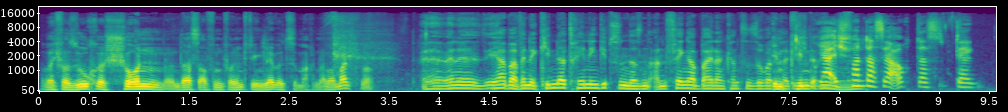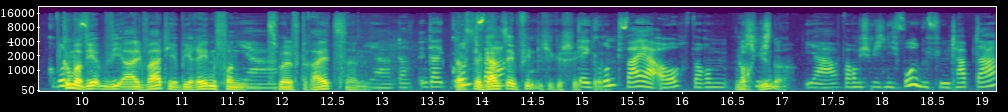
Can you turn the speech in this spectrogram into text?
Aber ich versuche schon, das auf einem vernünftigen Level zu machen. Aber manchmal. Wenn, wenn, ja, aber wenn du Kindertraining gibst und da sind Anfänger bei, dann kannst du sowas Im halt Kinder- nicht ja, bringen, ich ne? fand das ja auch, dass der Grund. Guck mal, wie, wie alt wart ihr? Wir reden von Ja. 12, 13. ja, das, der Grund Das ist eine war, ganz empfindliche Geschichte. Der Grund war ja auch, warum Noch ich mich, jünger. Ja, warum ich mich nicht wohlgefühlt habe da,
